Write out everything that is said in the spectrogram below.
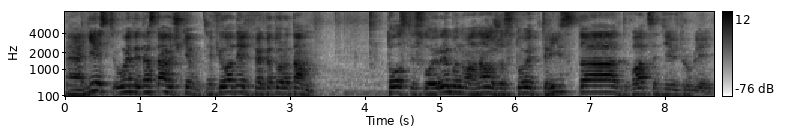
Э, есть у этой доставочки Филадельфия, которая там толстый слой рыбы, но она уже стоит 329 рублей.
